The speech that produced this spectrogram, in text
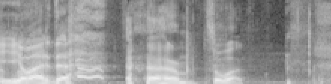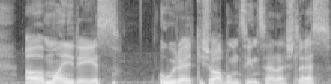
Ja, várj, de... Szóval, a mai rész újra egy kis album cincálás lesz.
